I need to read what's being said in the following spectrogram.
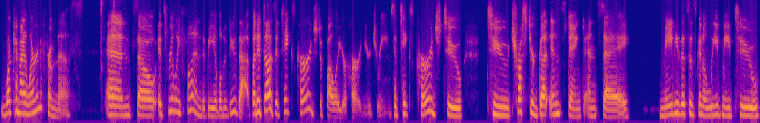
what can i learn from this and so it's really fun to be able to do that. But it does it takes courage to follow your heart and your dreams. It takes courage to to trust your gut instinct and say maybe this is going to lead me to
